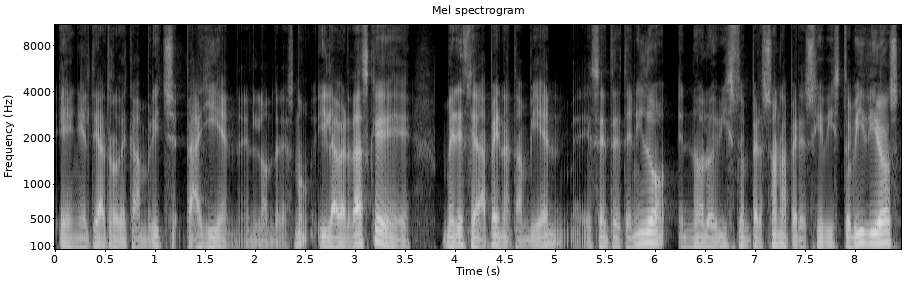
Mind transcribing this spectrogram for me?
En el teatro de Cambridge, allí en, Londres, ¿no? Y la verdad es que merece la pena también. Es entretenido, no lo he visto en persona, pero sí he visto vídeos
